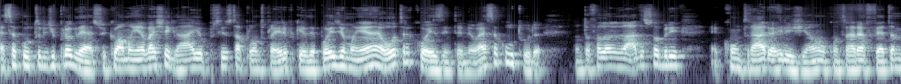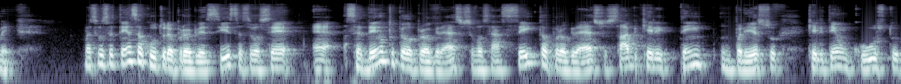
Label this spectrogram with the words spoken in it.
essa cultura de progresso, que o amanhã vai chegar e eu preciso estar pronto para ele, porque depois de amanhã é outra coisa, entendeu? Essa cultura. Não estou falando nada sobre é, contrário à religião, contrário à fé também. Mas se você tem essa cultura progressista, se você é sedento pelo progresso, se você aceita o progresso, sabe que ele tem um preço, que ele tem um custo,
